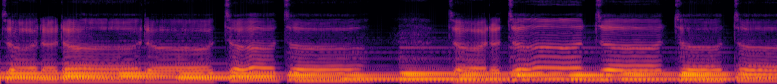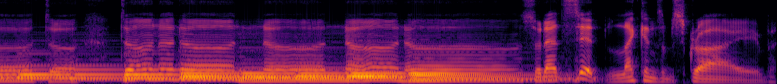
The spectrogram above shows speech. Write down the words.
da-da-da-da-da-da da da da da da da da da na na na na na. So that's it. Like and subscribe.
